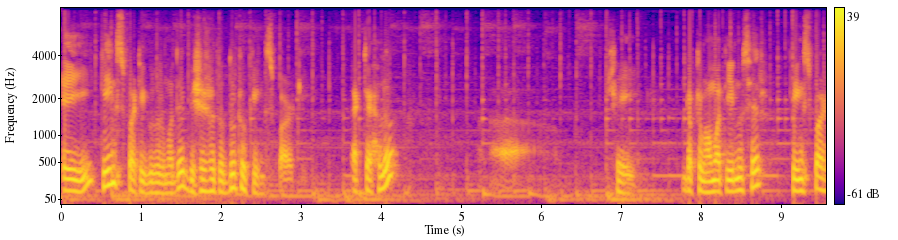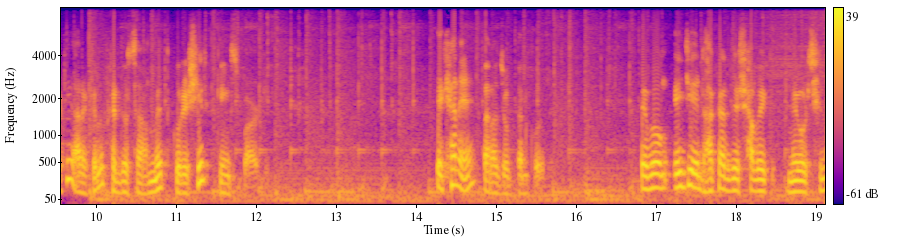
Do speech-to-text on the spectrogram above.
এই কিংস পার্টিগুলোর মধ্যে বিশেষত দুটো কিংস পার্টি। একটা হলো সেই ডক্টর মোহাম্মদ ইউনুসের কিংস পার্টি আর একটা হলো ফেরদৌস আহমেদ কুরেশির কিংস পার্টি। এখানে তারা যোগদান করবে। এবং এই যে ঢাকার যে সাবেক মেয়র ছিল,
